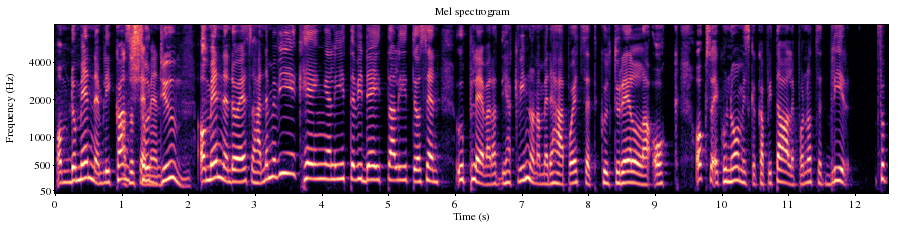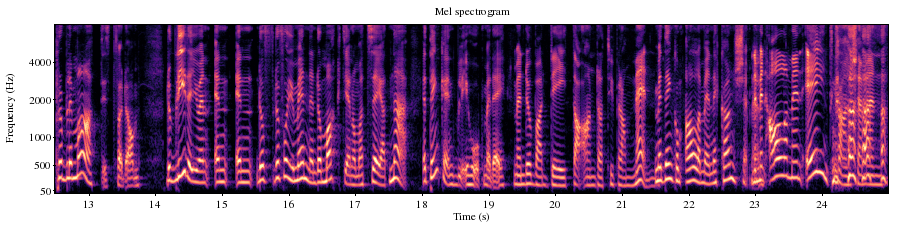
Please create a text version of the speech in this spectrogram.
om då männen blir kanske Alltså, så män, dumt. om männen då är så här, nej men vi hänger lite, vi dejtar lite och sen upplever att de här kvinnorna med det här på ett sätt kulturella och också ekonomiska kapitalet på något sätt blir för problematiskt för dem. Då blir det ju en, en, en då, då får ju männen då makt genom att säga att nej, jag tänker inte bli ihop med dig. Men då bara dejta andra typer av män. Men tänk om alla män är kanske män. Nej, men alla män är inte kanske män.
